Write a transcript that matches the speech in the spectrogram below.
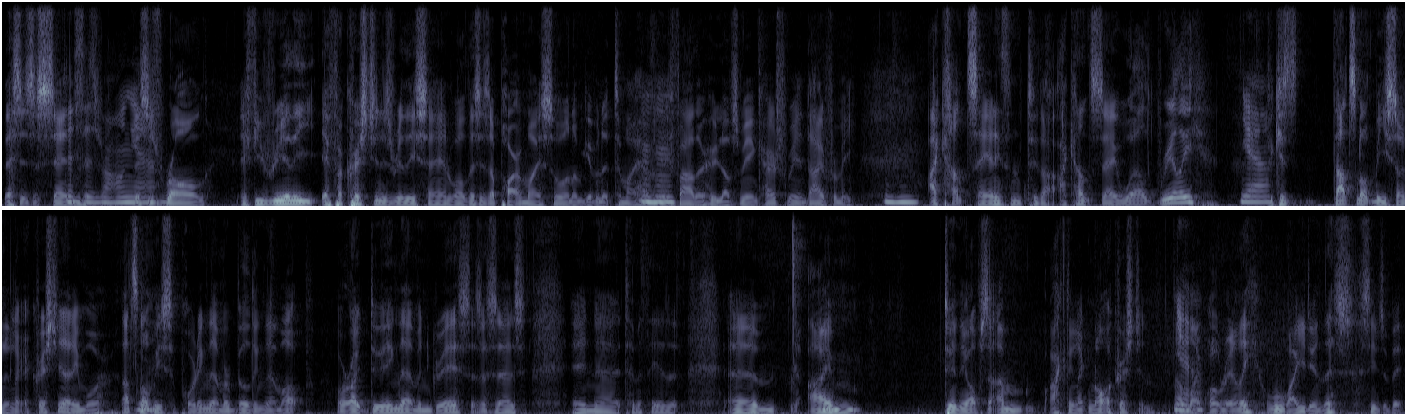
"This is a sin. This is wrong. Yeah. This is wrong." If you really, if a Christian is really saying, "Well, this is a part of my soul, and I'm giving it to my heavenly Mhm. Father who loves me and cares for me and died for me," Mhm. I can't say anything to that. I can't say, "Well, really," Yeah. because that's not me sounding like a Christian anymore. That's not me supporting them or building them up or outdoing them in grace, as it says in uh, Timothy. Is it? Um, I'm Mhm. Doing the opposite. I'm acting like not a Christian. I'm Yeah. like, well, really? Ooh, why are you doing this? Seems a bit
